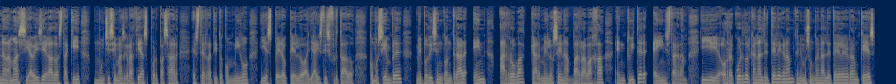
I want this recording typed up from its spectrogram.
Nada más, si habéis llegado hasta aquí, muchísimas gracias por pasar este ratito conmigo y espero que lo hayáis disfrutado. Como siempre, me podéis encontrar en arroba carmelosena barra baja en Twitter e Instagram. Y os recuerdo el canal de Telegram, tenemos un canal de Telegram que es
